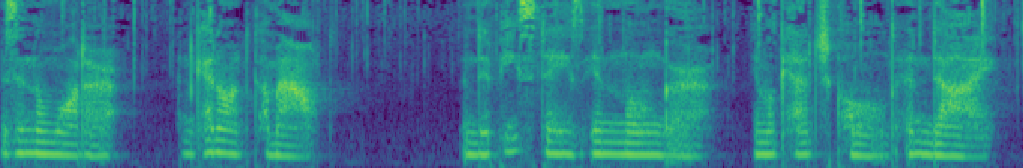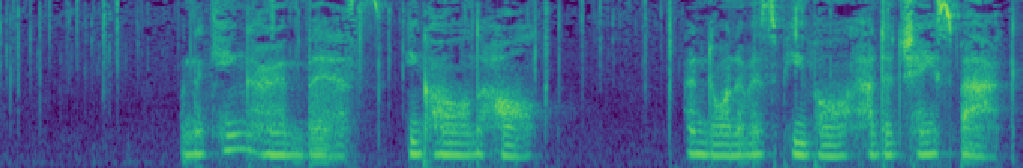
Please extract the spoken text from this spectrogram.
is in the water and cannot come out, and if he stays in longer, he will catch cold and die. When the king heard this, he called halt, and one of his people had to chase back,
